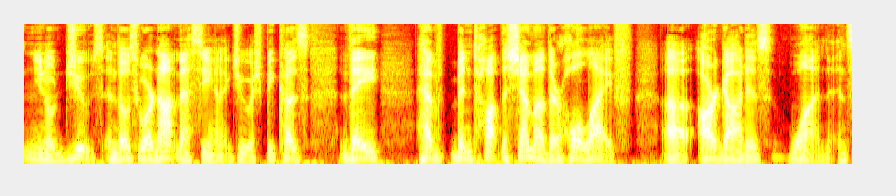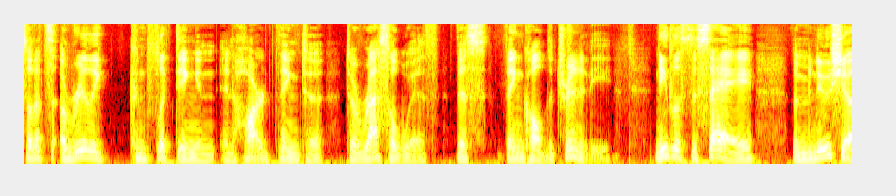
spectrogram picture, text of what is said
you know Jews and those who are not messianic Jewish because they have been taught the Shema their whole life uh, our God is one. And so that's a really conflicting and, and hard thing to to wrestle with this thing called the Trinity. Needless to say the minutia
